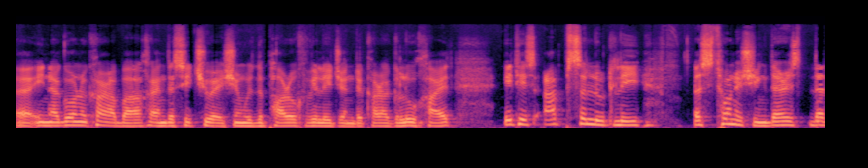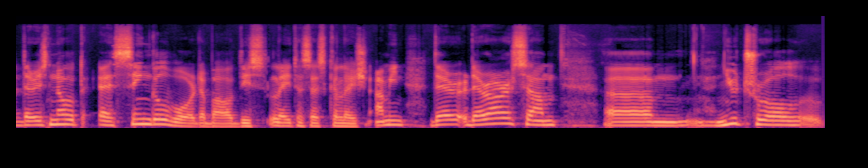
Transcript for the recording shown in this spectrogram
in Nagorno-Karabakh and the situation with the Parukh village and the Karaglu It is absolutely astonishing there is that there is not a single word about this latest escalation i mean there there are some um, neutral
